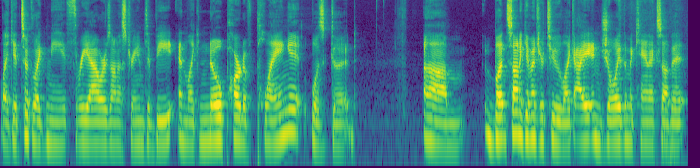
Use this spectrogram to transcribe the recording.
Like it took like me 3 hours on a stream to beat and like no part of playing it was good. Um but Sonic Adventure 2 like I enjoy the mechanics of it.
